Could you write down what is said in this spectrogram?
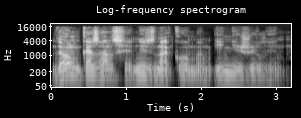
Дом казался незнакомым и нежилым.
